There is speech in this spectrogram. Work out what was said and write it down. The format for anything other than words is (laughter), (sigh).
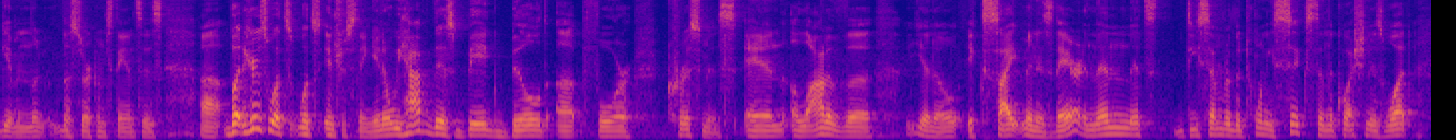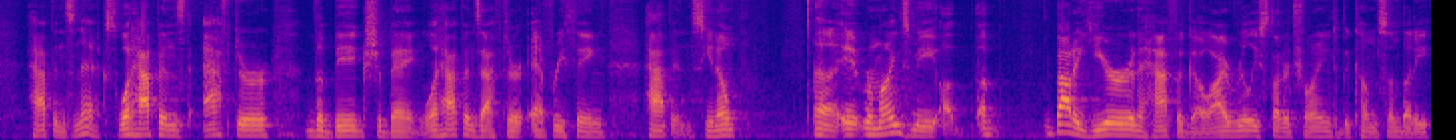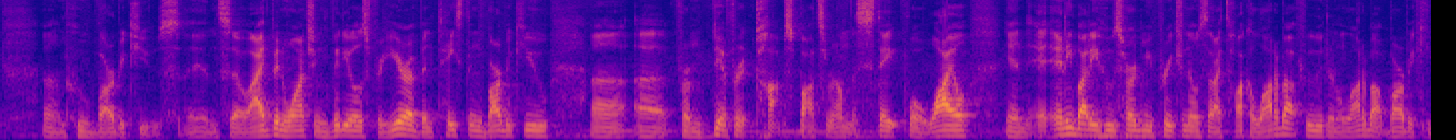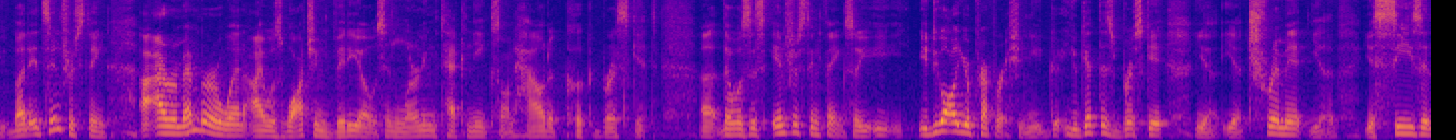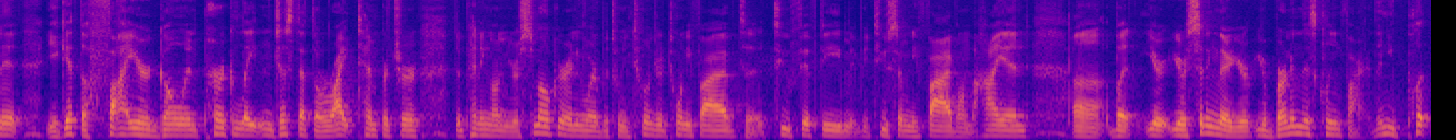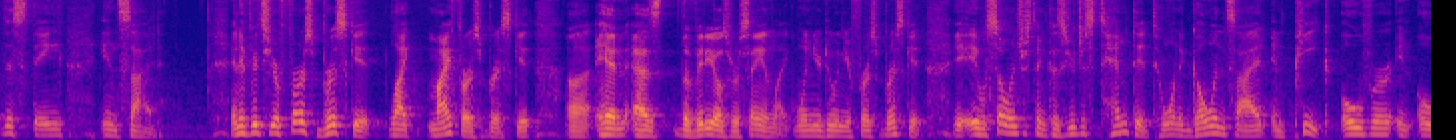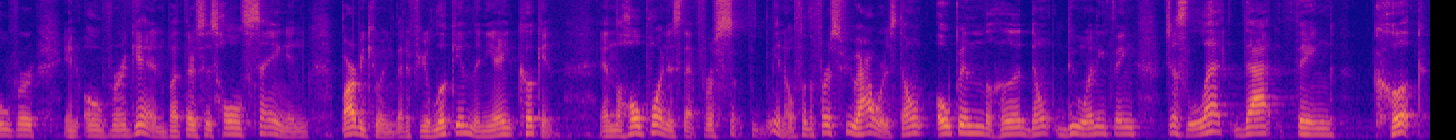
given the, the circumstances. Uh, but here's what's what's interesting. You know, we have this big build up for Christmas, and a lot of the you know excitement is there, and then it's December the 26th, and the question is what happens next? What happens after the big shebang? What happens after everything happens? You know, uh, it reminds me uh, uh, about a year and a half ago, I really started trying to become somebody um, who barbecues. And so I'd been watching videos for a year. I've been tasting barbecue uh, uh, from different top spots around the state for a while. And anybody who's heard me preach knows that I talk a lot about food and a lot about barbecue. But it's interesting. I remember when I was watching videos and learning techniques on how to cook brisket. Uh, there was this interesting thing. So you, you do all your preparation. You, you get this brisket, you, you trim it, you, you season it, you get the fire going, percolating just at the right temperature, depending on your smoker, anywhere between 225 to 250, maybe 275 on the high end. Uh, but you're, you're sitting there, you're, you're burning this clean fire. Then you put this thing inside. And if it's your first brisket, like my first brisket, uh, and as the videos were saying, like when you're doing your first brisket, it, it was so interesting because you're just tempted to want to go inside and peek over and over and over again. But there's this whole saying in barbecuing that if you're looking, then you ain't cooking. And the whole point is that for you know for the first few hours, don't open the hood, don't do anything, just let that thing cook.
